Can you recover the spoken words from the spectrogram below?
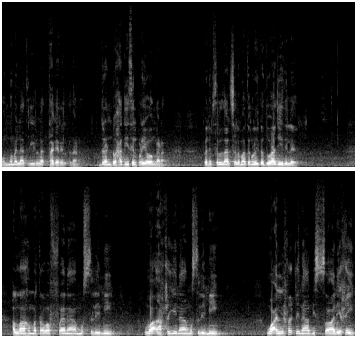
ഒന്നുമല്ലാത്ത രീതിയിലുള്ള തകരൽ അതാണ്. ഇത് രണ്ടും ഹദീസിൽ പ്രയോഗങ്ങളാണ്. ഇപ്പോൾ നബ്സല്ലാ സ്വലമ തങ്ങൾ ഒരിക്കൽ ദുആ ചെയ്തില്ലേ? അള്ളാഹുമ തവഫന മുസ്ലിമീൻ വ അഹീന മുസ്ലിമീൻ വ അൽഹഖിന ബിസ്സാലിഹീൻ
